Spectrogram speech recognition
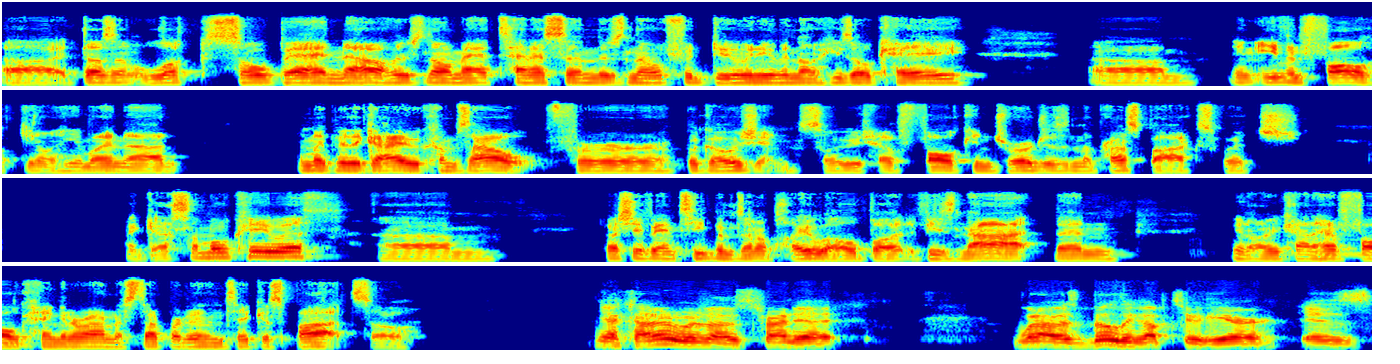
Uh, it doesn't look so bad now. There's no Matt Tennyson. There's no Fedun, even though he's okay. Um, and even Falk, you know, he might not. He might be the guy who comes out for Bogosian. So you'd have Falk and Gorges in the press box, which I guess I'm okay with. Um, especially if Antipin's going to play well. But if he's not, then you know you kind of have Falk hanging around to step right in and take a spot. So yeah, kind of what I was trying to, what I was building up to here is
